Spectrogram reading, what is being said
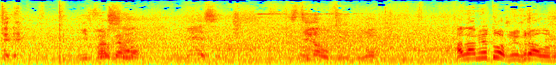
что. Не пошло. Сделал, ну, Она мне тоже играла уже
